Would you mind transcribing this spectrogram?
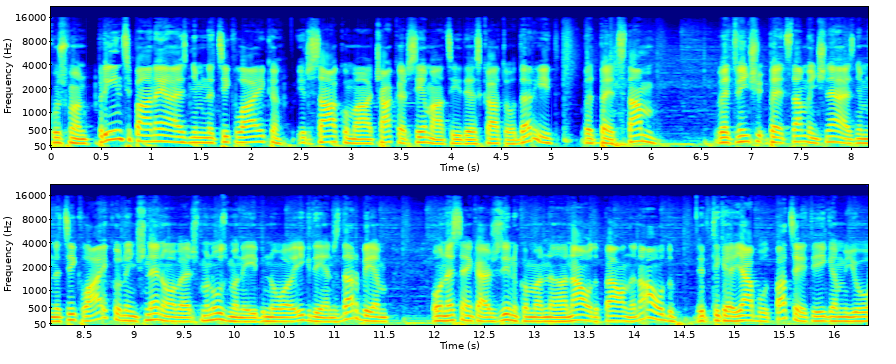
kurš man principā neaizņem necik laika. Ir sākumā čakars iemācīties, kā to darīt, bet pēc tam, bet viņš, pēc tam viņš neaizņem necik laika, un viņš nenovērš man uzmanību no ikdienas darbiem. Un es vienkārši zinu, ka man nauda pelna naudu. Ir tikai jābūt pacietīgam, jo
